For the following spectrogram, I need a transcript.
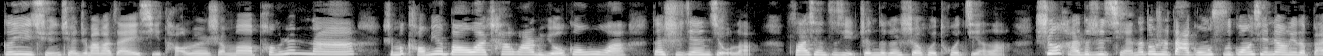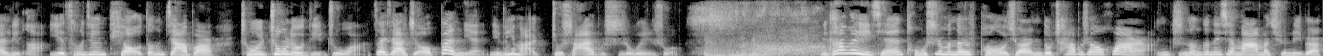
跟一群全职妈妈在一起讨论什么烹饪呐，什么烤面包啊，插花、旅游、购物啊。但时间久了，发现自己真的跟社会脱节了。生孩子之前，那都是大公司光鲜亮丽的白领啊，也曾经挑灯加班，成为中流砥柱啊。在家只要半年，你立马就啥也不是。我跟你说，你看看以前同事们的朋友圈，你都插不上话啊，你只能跟那些妈妈群里边，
